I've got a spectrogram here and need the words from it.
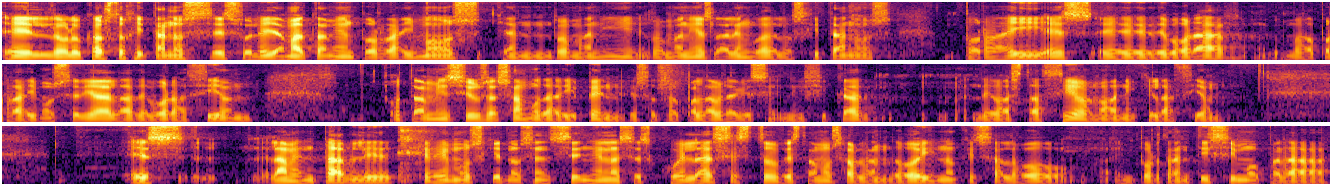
El holocausto gitano se suele llamar también por Raimos, que en romaní, es la lengua de los gitanos. Por ahí es eh, devorar, por Raimos sería la devoración, o también se usa samudaripen, que es otra palabra que significa devastación o aniquilación. Es lamentable, creemos, que no se enseñe en las escuelas esto que estamos hablando hoy, ¿no? que es algo importantísimo para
